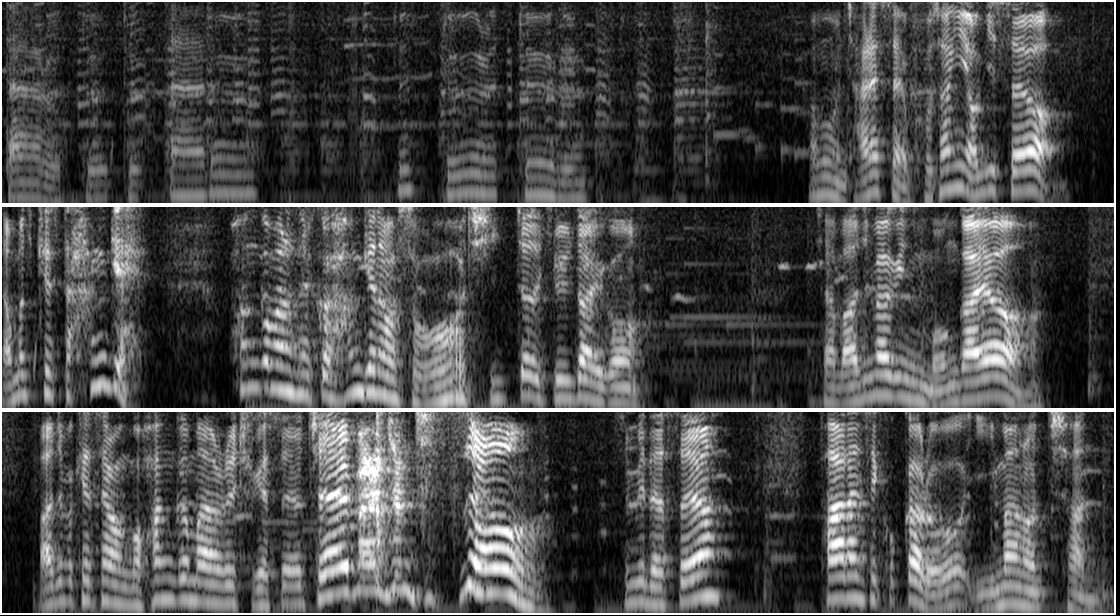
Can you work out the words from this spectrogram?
따루 뚜뚜 따루. 뚜뚜루뚜루. 가문 잘했어요. 보상이 여기 있어요. 나머지 퀘스트 한개. 황금 하나 낼 거야. 한 개 남았어. 오 진짜 길다 이거. 자 마지막은 뭔가요 마지막 퀘스트 한거 황금알을 주겠어요. 제발 좀 주세요 준비됐어요? 파란색 꽃가루 25,000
